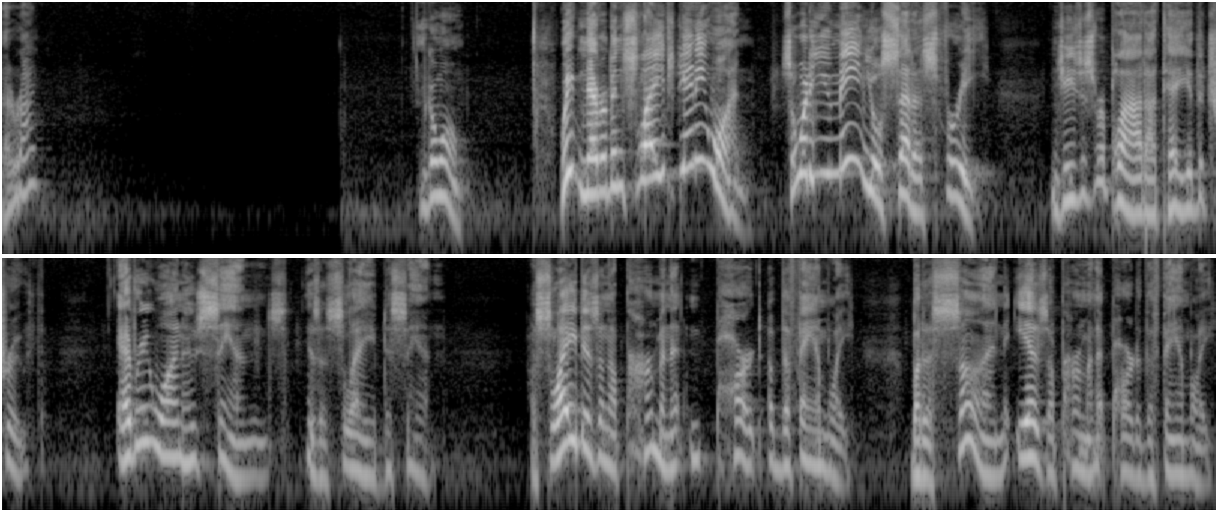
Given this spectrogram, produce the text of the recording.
Is that right? Go on. We've never been slaves to anyone. So what do you mean you'll set us free? And Jesus replied, I tell you the truth. Everyone who sins is a slave to sin. A slave isn't a permanent part of the family, but a son is a permanent part of the family.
